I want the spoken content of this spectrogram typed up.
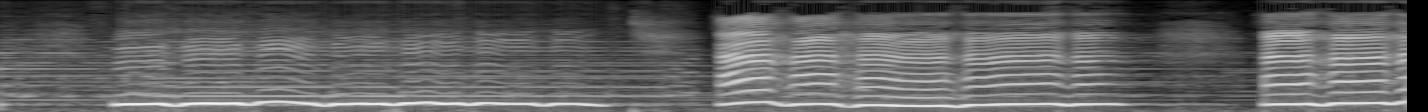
आहा हा हा हा हा हा।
